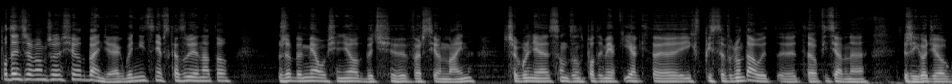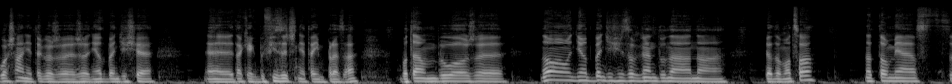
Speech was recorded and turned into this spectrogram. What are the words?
podejrzewam, że się odbędzie. Jakby nic nie wskazuje na to, żeby miało się nie odbyć w wersji online. Szczególnie sądząc po tym, jak, jak te ich wpisy wyglądały, te- te oficjalne, jeżeli chodzi o ogłaszanie tego, że, że nie odbędzie się e, tak jakby fizycznie ta impreza. Bo tam było, że no nie odbędzie się ze względu na, na wiadomo co. Natomiast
